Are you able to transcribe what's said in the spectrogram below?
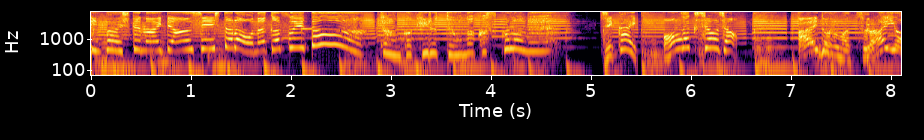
心配して泣いて安心したらお腹すいた。短歌切るってお腹すくのね。次回音楽少女。アイドルはつらいよ。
